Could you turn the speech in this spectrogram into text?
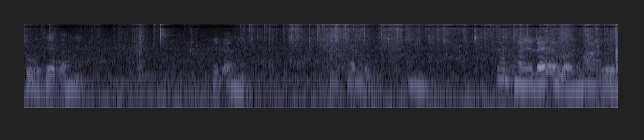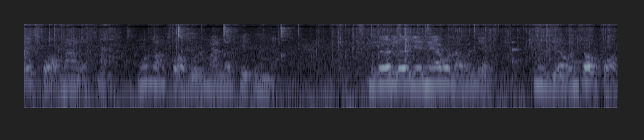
สูตรเทศอันนี้เทศอันนี้มีแค่หนึ่งอืมทำไงได้อร่อยมากเลยได้กรอบมากเลยมันทำกรอบประมาณอาทิตย์หนึ่งอะ เลอะเลอะยายแม่วันละวันเนี่ยมือเดียวมันเจ้ากรอบ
